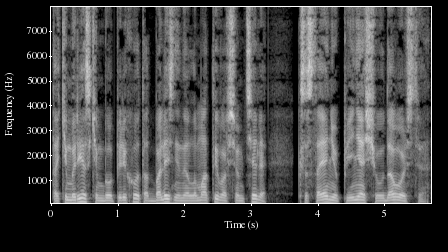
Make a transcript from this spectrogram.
Таким резким был переход от болезненной ломоты во всем теле к состоянию пьянящего удовольствия.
